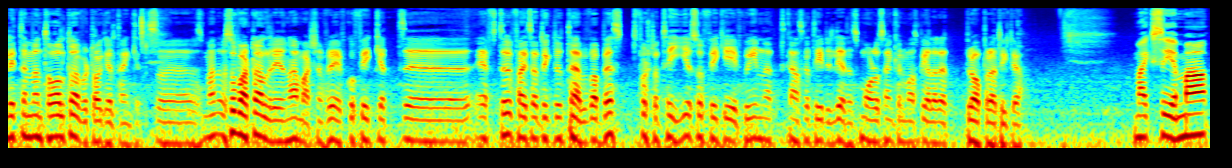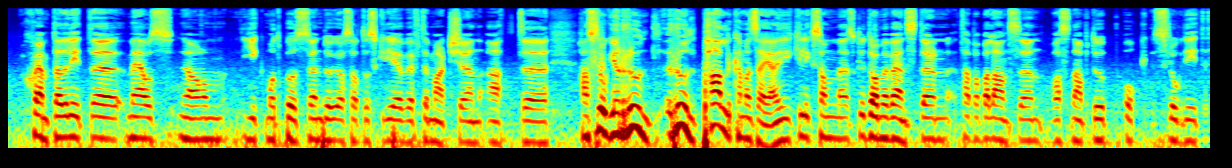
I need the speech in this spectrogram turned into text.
lite mentalt övertag helt enkelt. Så, eh, men så var det aldrig i den här matchen för IFK fick ett, eh, efter faktiskt jag tyckte att Täby var bäst första tio så fick IFK in ett ganska tidigt ledningsmål och sen kunde man spela rätt bra på det tyckte jag. Mike Sema skämtade lite med oss när de gick mot bussen. Du och jag satt och skrev efter matchen att uh, han slog en rund, rullpall kan man säga. Han gick liksom, skulle dra med vänstern, tappade balansen, var snabbt upp och slog dit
